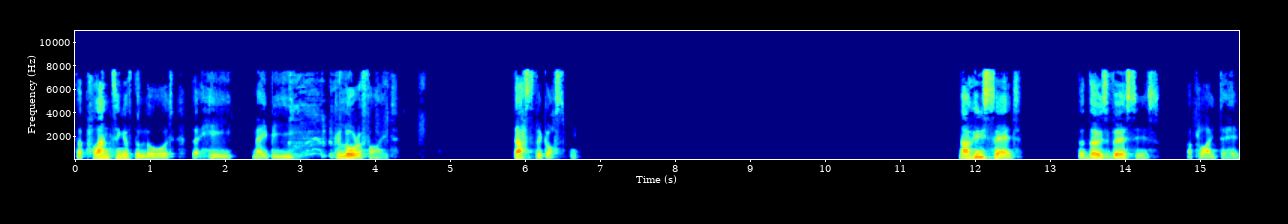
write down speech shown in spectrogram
the planting of the Lord, that he may be glorified. That's the gospel. Now, who said that those verses applied to him.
